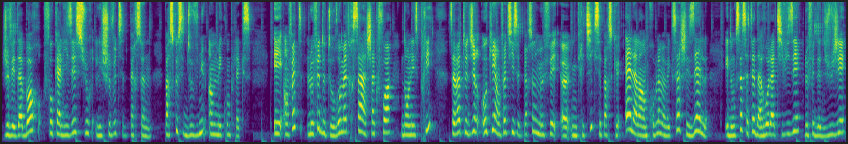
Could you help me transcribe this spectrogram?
je vais d'abord focaliser sur les cheveux de cette personne parce que c'est devenu un de mes complexes. Et en fait, le fait de te remettre ça à chaque fois dans l'esprit, ça va te dire, ok, en fait, si cette personne me fait euh, une critique, c'est parce que elle, elle a un problème avec ça chez elle. Et donc ça, ça t'aide à relativiser le fait d'être jugé,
